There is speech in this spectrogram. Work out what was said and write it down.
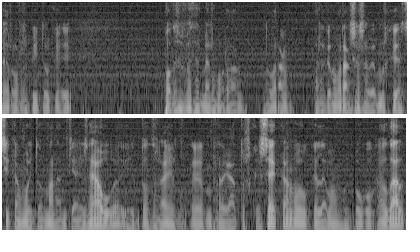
Pero repito que podes facer mesmo no verán, no verán para que no verán xa sabemos que achican moitos manantiais de auga e entonces hai eh, regatos que secan ou que levan moi pouco caudal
